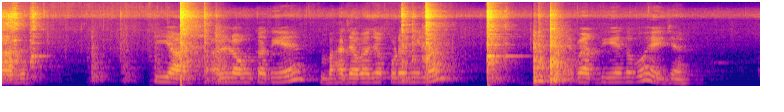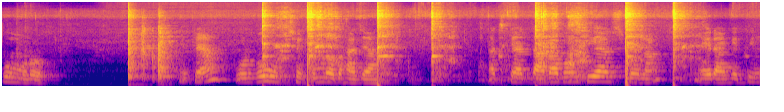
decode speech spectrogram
আর পেঁয়াজ আর লঙ্কা দিয়ে ভাজা ভাজা করে নিলাম। এবার দিয়ে দেবো এই যে কুমড়ো। এটা করব উচ্ছে কুমড়ো ভাজা। আজকে আর দাদা বৌদি আসবে না। এর আগের দিন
